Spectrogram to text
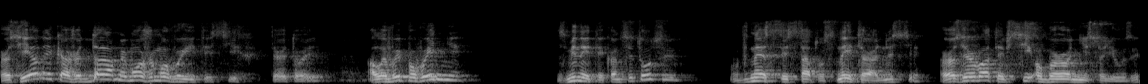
Росіяни кажуть, да, ми можемо вийти з цих територій, але ви повинні змінити Конституцію, внести статус нейтральності, розірвати всі оборонні союзи,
